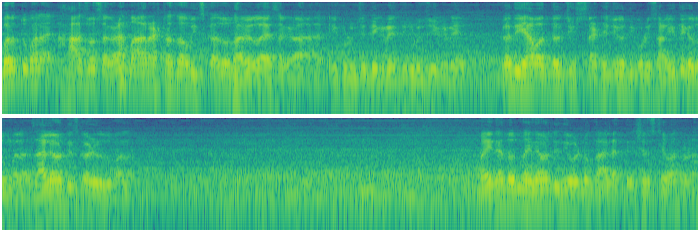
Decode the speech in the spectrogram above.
बरं तुम्हाला हा जो सगळा महाराष्ट्राचा विचका जो झालेला आहे सगळा इकडूनची तिकडे तिकडूनची इकडे कधी ह्याबद्दलची स्ट्रॅटेजी कधी कोणी सांगितली का तुम्हाला? झाल्यावरतीच कळलं तुम्हाला. महिन्या दोन महिन्यावरती निवडणुका आल्या पेशन्स ठेवा थोडा.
